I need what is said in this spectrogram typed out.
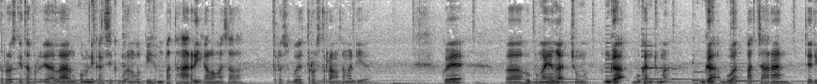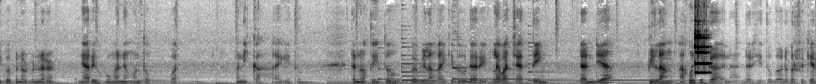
terus kita berjalan komunikasi kurang lebih empat hari kalau nggak salah. Terus gue terus terang sama dia. Gue uh, hubungannya nggak cuma nggak bukan cuma nggak buat pacaran. Jadi gue bener-bener nyari hubungan yang untuk buat menikah kayak gitu. Dan waktu itu gue bilang kayak gitu dari lewat chatting dan dia bilang aku juga. Nah dari situ gue udah berpikir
